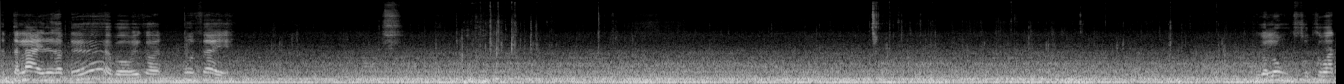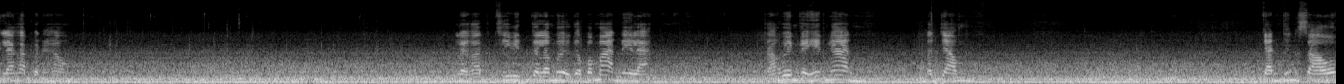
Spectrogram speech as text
อันตรายเลยครับเด้อบอกไว้ก่อนมัวไส้ ก็ลงสุขสวัสดิ์แล้วครับปัญหาเลยครับ ชีวิตแต่ละมือกับประมาณนี้แหละ ทางเว้นกับเหตุงาน ประจำจันทร์ถึงเสาร์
